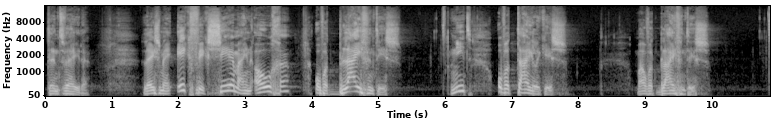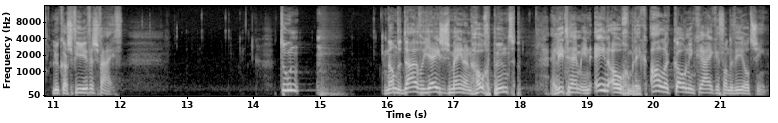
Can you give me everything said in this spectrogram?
Ten tweede, Lees mee. Ik fixeer mijn ogen op wat blijvend is. Niet op wat tijdelijk is, maar wat blijvend is. Lucas 4, vers 5. Toen nam de duivel Jezus mee naar een hoog punt en liet hem in één ogenblik alle koninkrijken van de wereld zien.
